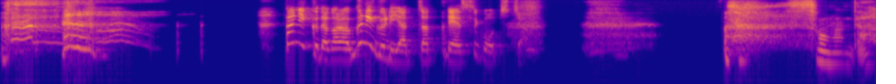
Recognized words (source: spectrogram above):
パニックだからグリグリやっちゃってすぐ落ちちゃう。そうなんだ。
